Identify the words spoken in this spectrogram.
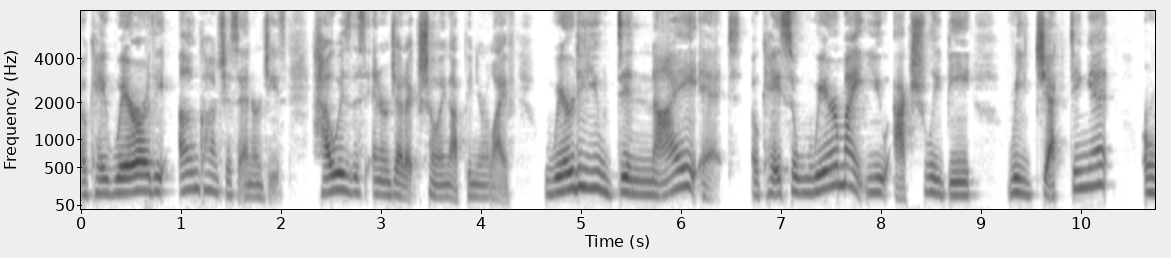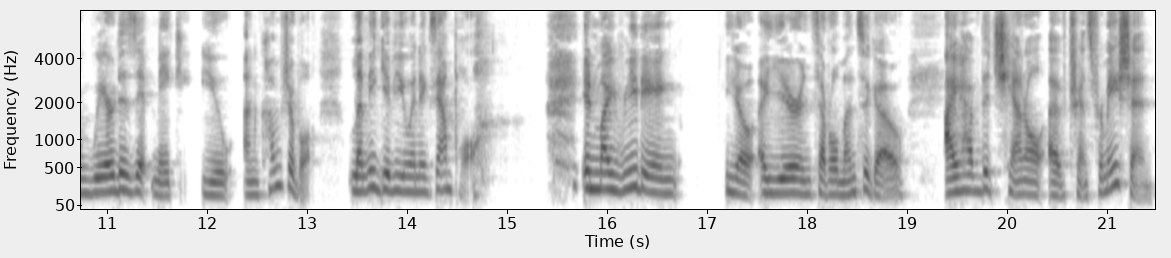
Okay, where are the unconscious energies? How is this energetic showing up in your life? Where do you deny it? Okay, so where might you actually be rejecting it or where does it make you uncomfortable? Let me give you an example. In my reading, you know, a year and several months ago, I have the channel of transformation.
